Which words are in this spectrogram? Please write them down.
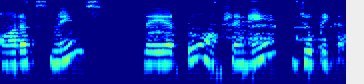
RX means prayer to option A Jupiter.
